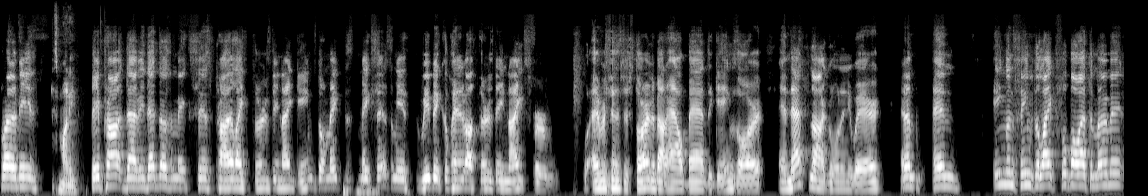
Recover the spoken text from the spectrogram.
but I mean, it's money. they probably. I mean, that doesn't make sense. Probably like Thursday night games don't make make sense. I mean, we've been complaining about Thursday nights for ever since it started about how bad the games are, and that's not going anywhere. And and England seems to like football at the moment.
